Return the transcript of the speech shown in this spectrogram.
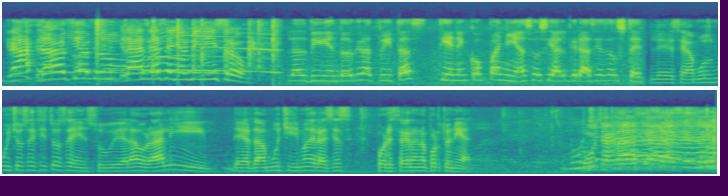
Gracias, Gracias, señor ministro. Las viviendas gratuitas tienen compañía social gracias a usted. Le deseamos muchos éxitos en su vida laboral y de verdad muchísimas gracias por esta gran oportunidad. Muchas, gracias.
